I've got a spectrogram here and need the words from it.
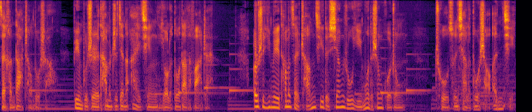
在很大程度上，并不是他们之间的爱情有了多大的发展，而是因为他们在长期的相濡以沫的生活中，储存下了多少恩情。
